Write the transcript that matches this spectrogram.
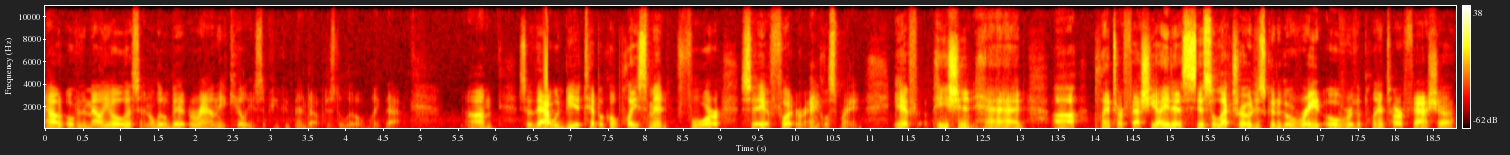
out over the malleolus and a little bit around the Achilles if you could bend up just a little like that. Um, so that would be a typical placement for say a foot or ankle sprain. If a patient had uh, plantar fasciitis, this electrode is going to go right over the plantar fascia.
